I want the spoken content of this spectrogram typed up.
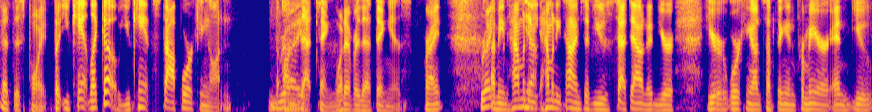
at this point. But you can't let go. You can't stop working on on that thing, whatever that thing is, right? right I mean, how many Yeah. how many times have you sat down and you're you're working on something in Premiere and you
